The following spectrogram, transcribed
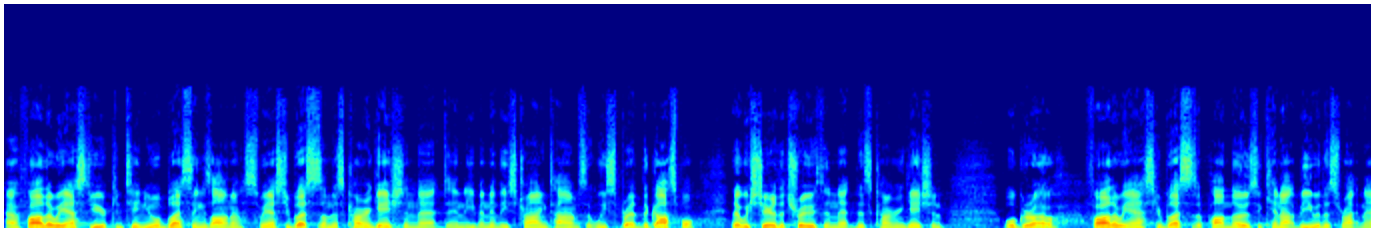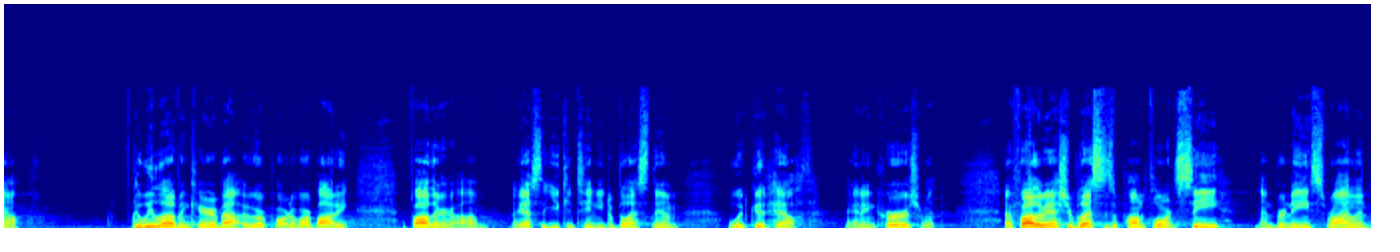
Uh, Father, we ask you your continual blessings on us. We ask you blessings on this congregation that, and even in these trying times, that we spread the gospel, that we share the truth, and that this congregation will grow. Father, we ask your blessings upon those who cannot be with us right now, who we love and care about, who are part of our body. Father, um, we ask that you continue to bless them with good health and encouragement. Uh, Father, we ask your blessings upon Florence C. and Bernice Ryland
